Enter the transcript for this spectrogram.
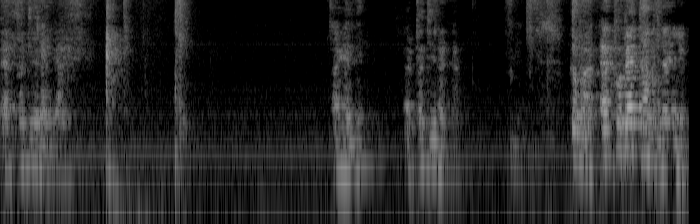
FD는 0 알겠니? FD는 0 그러면 F 베타는 0이고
